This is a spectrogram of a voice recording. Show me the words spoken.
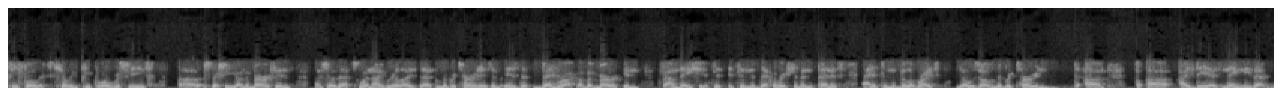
people. It's killing people overseas, uh, especially young Americans. And so that's when I realized that libertarianism is the bedrock of American foundation. It's it's in the Declaration of Independence and it's in the Bill of Rights. Those are libertarian uh, uh, ideas, namely that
